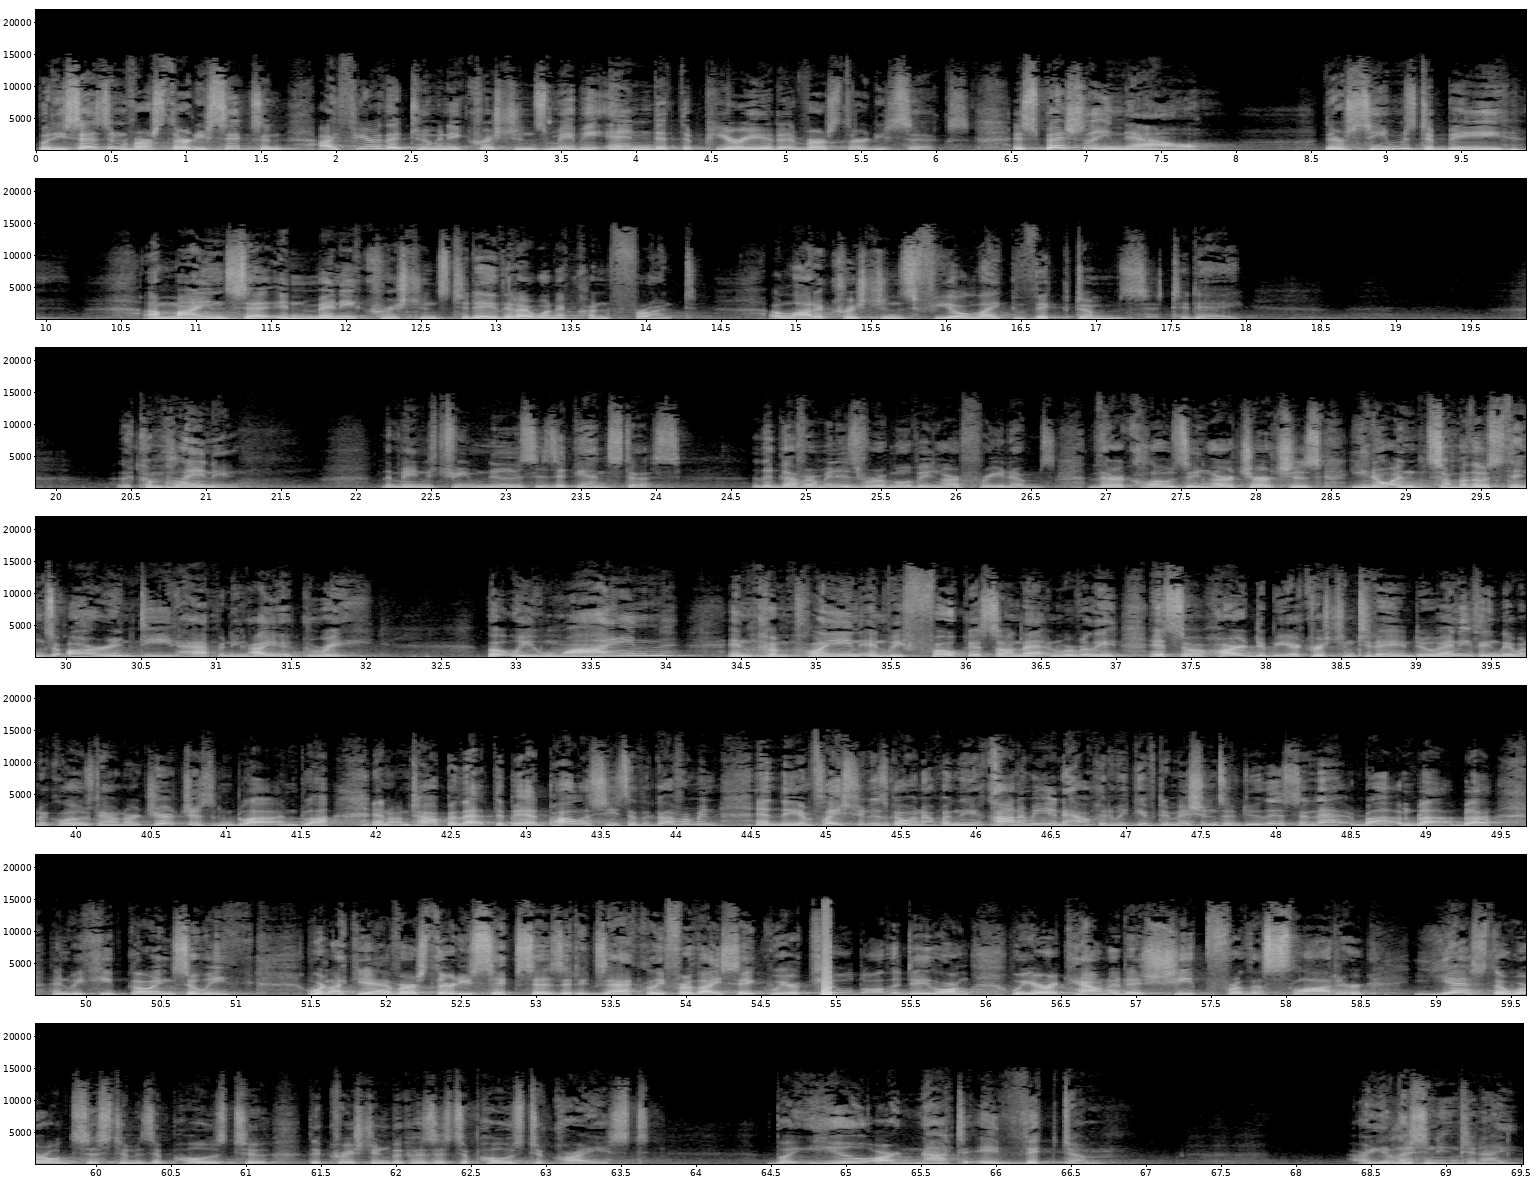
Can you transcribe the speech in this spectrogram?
But he says in verse 36, and I fear that too many Christians maybe end at the period at verse 36, especially now. There seems to be a mindset in many Christians today that I want to confront. A lot of Christians feel like victims today. They're complaining. The mainstream news is against us. The government is removing our freedoms. They're closing our churches. You know, and some of those things are indeed happening. I agree. But we whine and complain and we focus on that and we're really, it's so hard to be a Christian today and do anything. They want to close down our churches and blah and blah. And on top of that, the bad policies of the government and the inflation is going up in the economy and how can we give to missions and do this and that, blah and blah, blah. And we keep going. So we, we're like, yeah, verse 36 says it exactly. For thy sake we are killed all the day long. We are accounted as sheep for the slaughter. Yes, the world system is opposed to the Christian because it's opposed to Christ. But you are not a victim. Are you listening tonight?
